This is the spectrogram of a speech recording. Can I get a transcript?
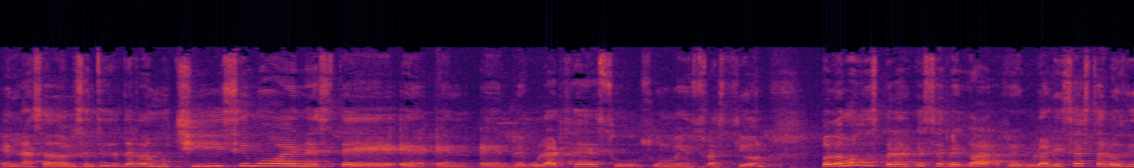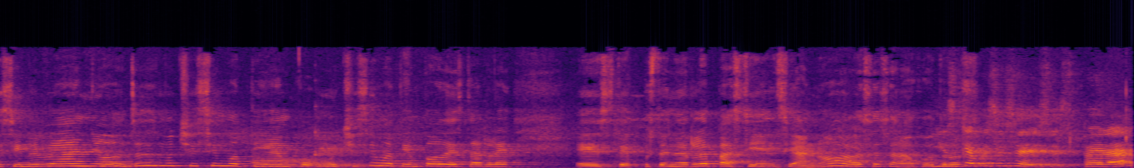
En las adolescentes se tarda muchísimo en, este, en, regularse su, menstruación. Podemos esperar que se regularice hasta los 19 años, entonces muchísimo tiempo, muchísimo tiempo de estarle, este, pues tenerle paciencia, ¿no? A veces a nosotros... Y es que a veces se desesperan,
